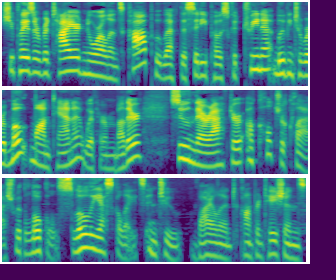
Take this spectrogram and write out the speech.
She plays a retired New Orleans cop who left the city post Katrina, moving to remote Montana with her mother. Soon thereafter, a culture clash with locals slowly escalates into violent confrontations.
